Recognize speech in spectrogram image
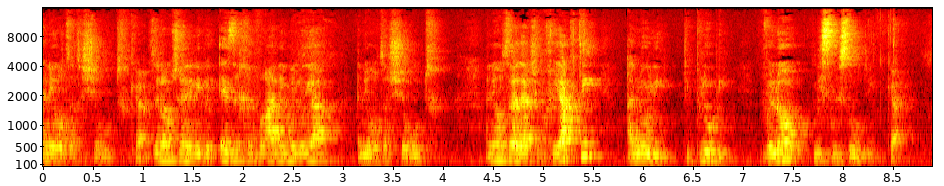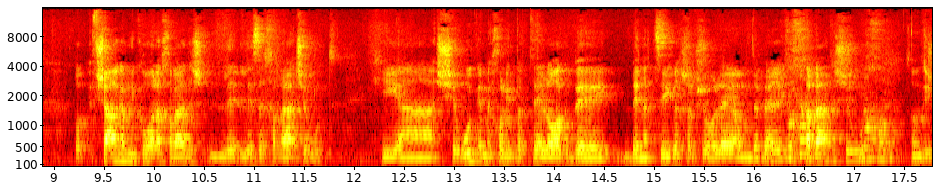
אני רוצה את השירות. כן. זה לא משנה לי באיזה חברה אני מנויה, אני רוצה שירות. אני רוצה לדעת שאם חייגתי, ענו לי, טיפלו בי, ולא מסמסו אותי. כן. אפשר גם לקרוא לחוויית, לזה חוויית שירות. כי השירות גם יכול להתבטא לא רק בנציג עכשיו שעולה או מדבר איתי, נכון, חוויית השירות. נכון. זאת אומרת,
